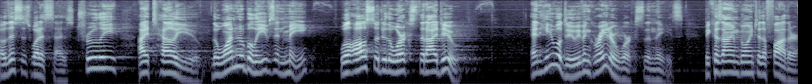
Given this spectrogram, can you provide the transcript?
Oh, this is what it says Truly I tell you, the one who believes in me, will also do the works that I do. And he will do even greater works than these, because I am going to the Father.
